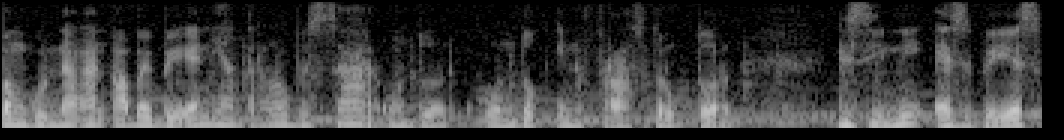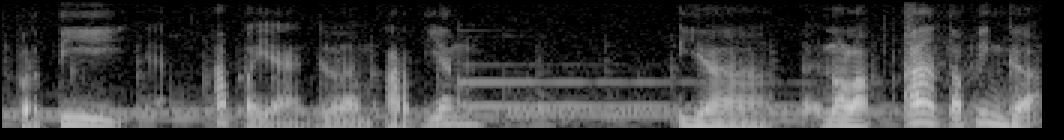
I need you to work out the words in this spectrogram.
penggunaan APBN yang terlalu besar untuk untuk infrastruktur. Di sini SBY seperti apa ya dalam artian ya nolak A tapi nggak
